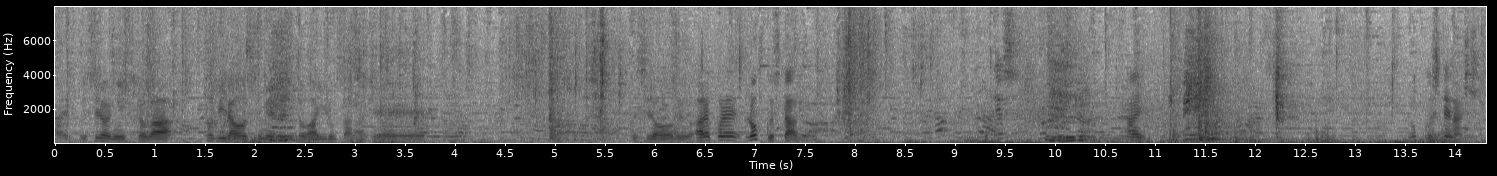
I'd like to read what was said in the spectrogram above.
はい、後ろに人が扉を閉める人がいるからね。後ろおるよ。あれこれロックしたの？はい。ロックしてない？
